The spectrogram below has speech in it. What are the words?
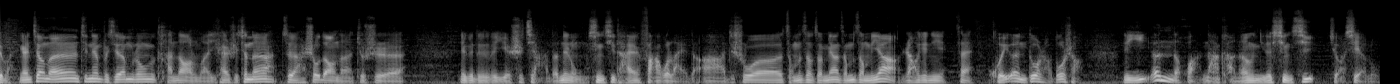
对吧？你看江南今天不节目中都谈到了嘛，一开始江南啊最后还收到呢，就是。那个、那个也是假的那种信息台发过来的啊，就说怎么怎怎么样，怎么怎么样，然后就你再回摁多少多少，你一摁的话，那可能你的信息就要泄露了。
